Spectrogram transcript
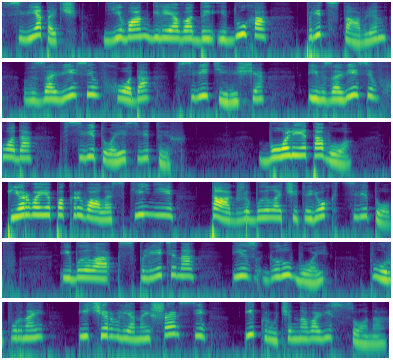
светоч Евангелия воды и духа представлен в завесе входа в святилище и в завесе входа в святое святых. Более того, первое покрывало скинии также было четырех цветов и было сплетено из голубой, пурпурной и червленой шерсти и крученного вессона.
